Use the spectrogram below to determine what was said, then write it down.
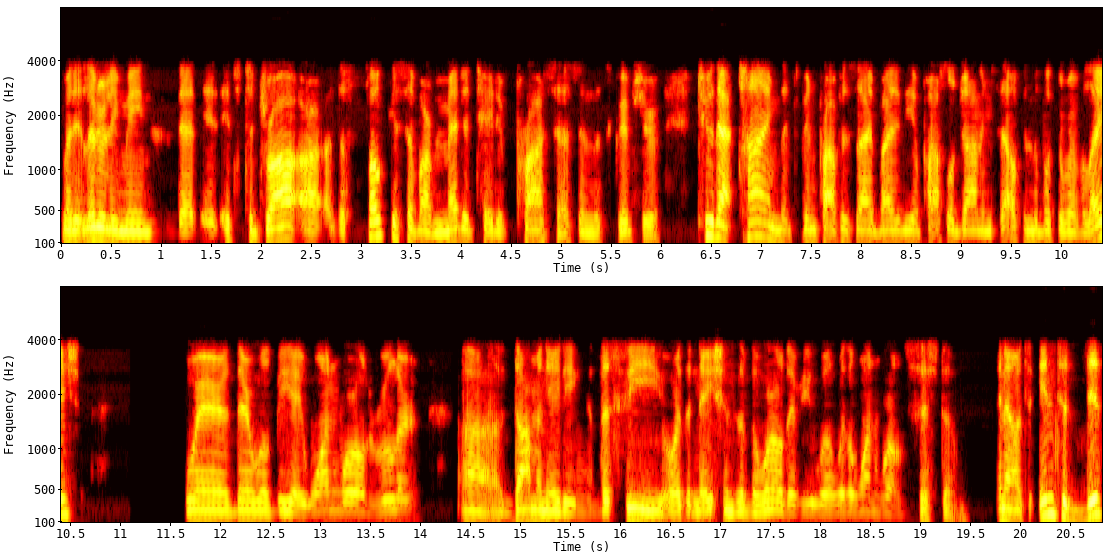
but it literally means that it, it's to draw our, the focus of our meditative process in the scripture to that time that's been prophesied by the apostle John himself in the book of Revelation where there will be a one world ruler uh, dominating the sea or the nations of the world, if you will, with a one world system. And now it's into this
